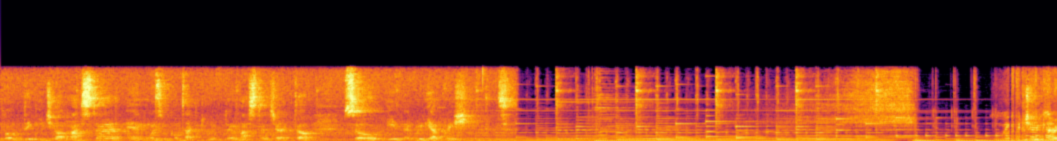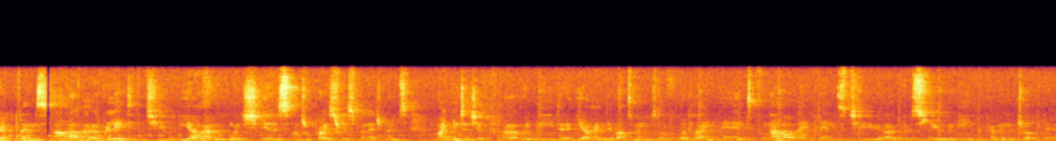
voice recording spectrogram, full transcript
about the EGR master and was in contact with the master director, so it really appreciated it. Career plans are uh, related to ERM, which is Enterprise Risk Management. My internship uh, will be the ERM department of Worldline and for now I plan to uh, pursue a permanent job there.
